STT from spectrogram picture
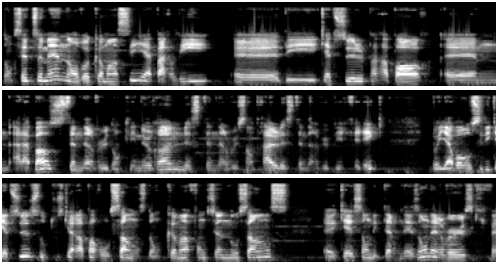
Donc, cette semaine, on va commencer à parler euh, des capsules par rapport à la base du système nerveux, donc les neurones, le système nerveux central, le système nerveux périphérique. Il va y avoir aussi des capsules sur tout ce qui a rapport au sens, donc comment fonctionnent nos sens, quelles sont les terminaisons nerveuses qui font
